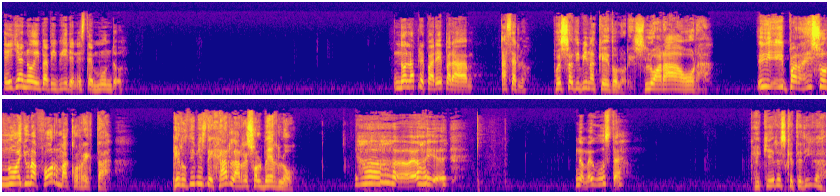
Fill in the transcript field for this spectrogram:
Ella no iba a vivir en este mundo. no la preparé para hacerlo. Pues adivina qué, Dolores. Lo hará ahora. Y, y para eso no hay una forma correcta. Pero debes dejarla resolverlo. Ay, eh, no me gusta. ¿Qué quieres que te diga?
